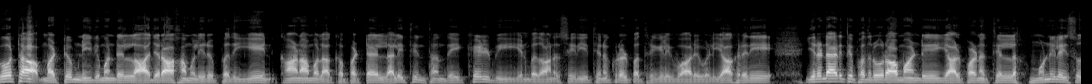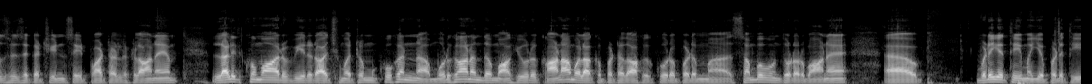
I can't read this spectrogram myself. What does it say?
கோட்டா மட்டும் நீதிமன்றில் ஆஜராகாமல் இருப்பது ஏன்? காணாமலாக்கப்பட்ட லலித்தின் தந்தை கேள்வி என்பதான செய்தி தினக்குரல் பத்திரிகையில் இவ்வாறு வெளியாகிறது. இரண்டாயிரத்தி பதினோராம் ஆண்டு யாழ்ப்பாணத்தில் முன்னிலை சோசியலிச கட்சியின் செயற்பாட்டாளர்களான லலித்குமார் வீரராஜ் மற்றும் குகன் முருகானந்தம் ஆகியோர் காணாமலாக்கப்பட்டதாக கூறப்படும் சம்பவம் தொடர்பான விடயத்தை மையப்படுத்தி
